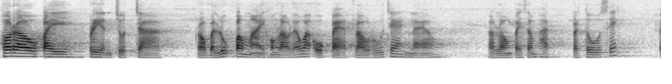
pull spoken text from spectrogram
พอเราไปเปลี่ยนจุดจากเราบรรลุเป้าหมายของเราแล้วว่าโอแปดเรารู้แจ้งแล้ว เราลองไปสัมผัสประตูซิไป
